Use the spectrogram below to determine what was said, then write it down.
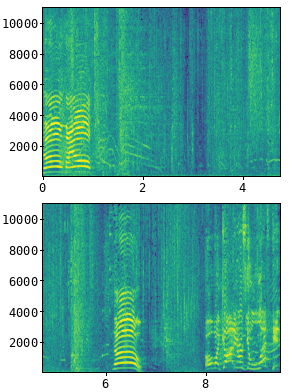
No, my ult! No! Oh my god, I you left it!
